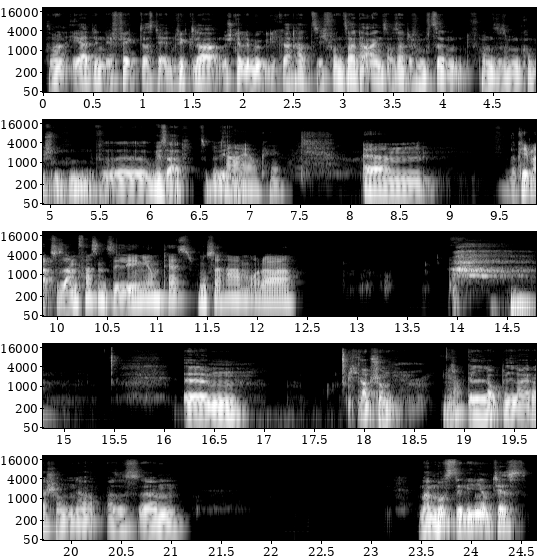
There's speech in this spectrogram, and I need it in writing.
Sondern eher den Effekt, dass der Entwickler eine schnelle Möglichkeit hat, sich von Seite 1 auf Seite 15 von diesem komischen äh, Wizard zu bewegen. Ah ja, okay. Ähm, okay, mal zusammenfassend, Selenium-Test muss er haben oder? Ähm, ich glaube schon. Ja. Glaube leider schon, ja. Also es, ähm, man muss Selenium-Test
